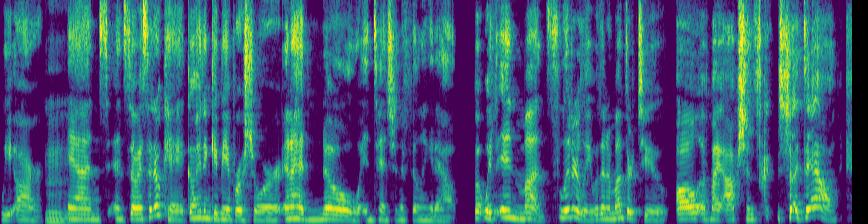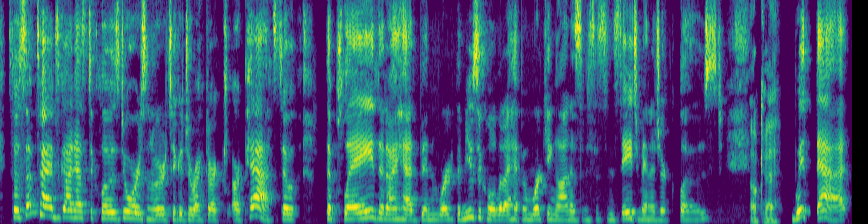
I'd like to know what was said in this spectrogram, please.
we are." Mm. And and so I said, okay, go ahead and give me a brochure. And I had no intention of filling it out. But within months, literally within a month or two, all of my options shut down. So sometimes God has to close doors in order to direct our, our path. So the play that I had been work, the musical that I had been working on as an assistant stage manager closed. Okay. With that,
